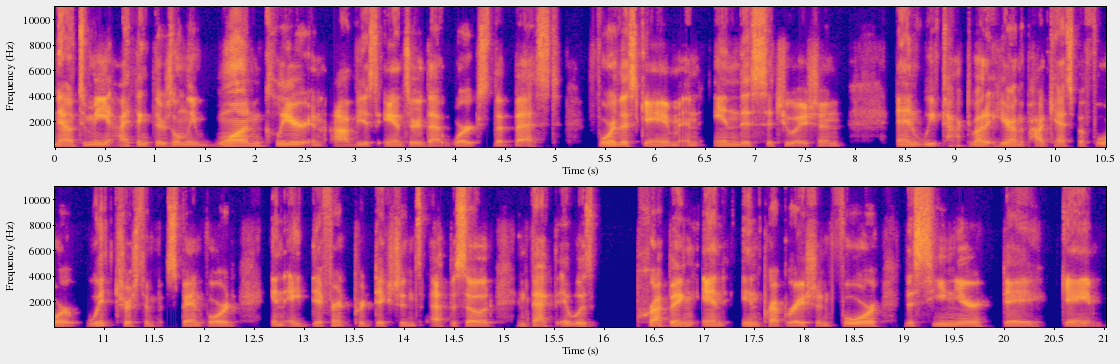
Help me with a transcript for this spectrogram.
Now, to me, I think there's only one clear and obvious answer that works the best for this game and in this situation. And we've talked about it here on the podcast before with Tristan Spanford in a different predictions episode. In fact, it was prepping and in preparation for the senior day game.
